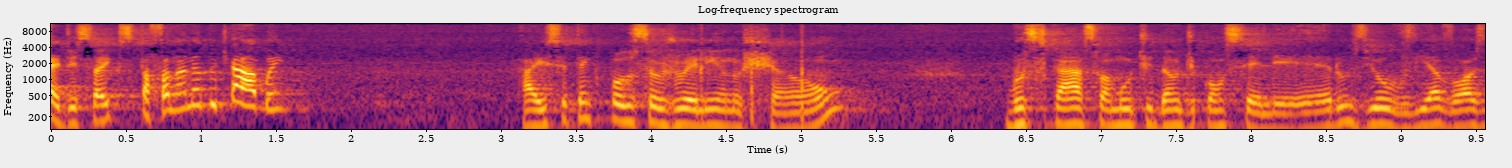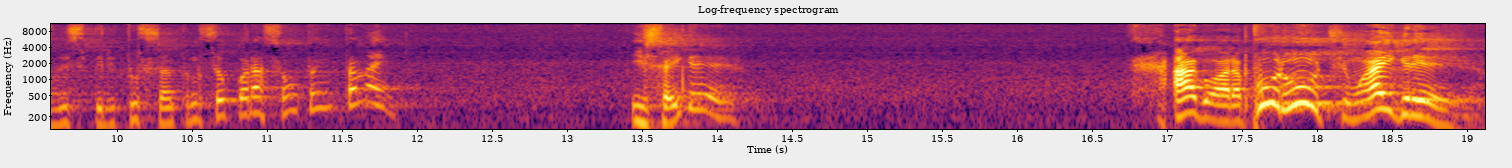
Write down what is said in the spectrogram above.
Ed, isso aí que você está falando é do diabo, hein? Aí você tem que pôr o seu joelhinho no chão, buscar a sua multidão de conselheiros e ouvir a voz do Espírito Santo no seu coração também. Isso é igreja. Agora, por último, a igreja.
